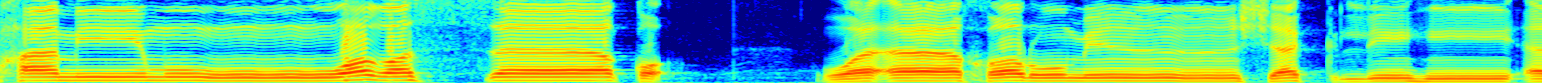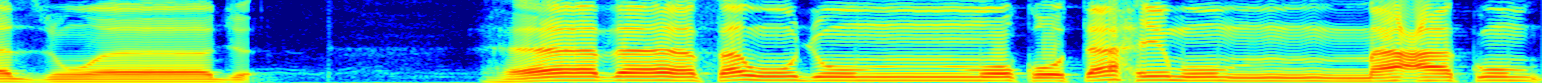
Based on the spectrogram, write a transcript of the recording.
حميم وغساق وآخر من شكله أزواج. هذا فوج مقتحم معكم.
